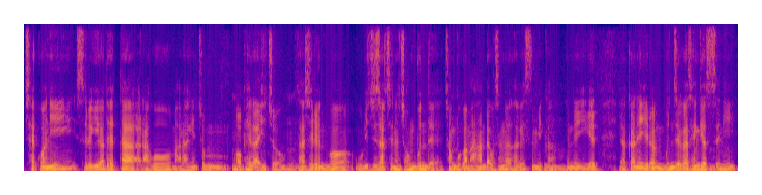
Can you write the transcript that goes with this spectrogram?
채권이 쓰레기가 됐다라고 말하기는 좀 음. 어폐가 있죠. 음. 사실은 뭐 우리 지자체는 정부인데 정부가 망한다고 생각하겠습니까? 음. 근데 이게 약간의 이런 문제가 생겼으니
